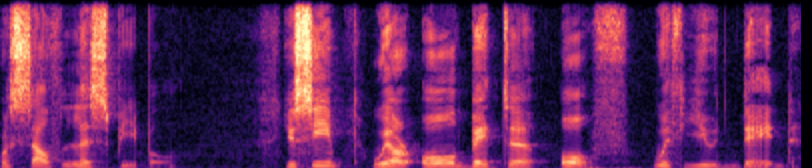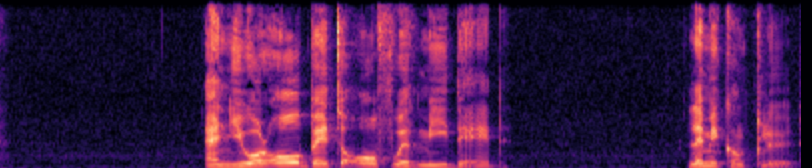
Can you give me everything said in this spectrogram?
or selfless people? You see, we are all better off with you dead. And you are all better off with me dead. Let me conclude.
